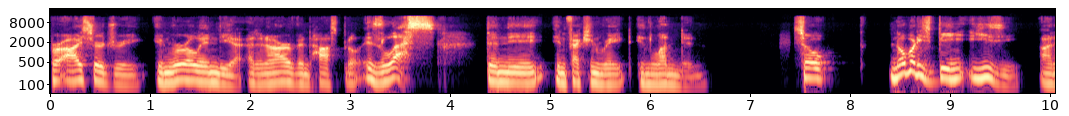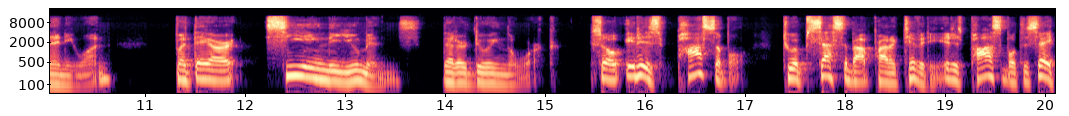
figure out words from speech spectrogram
for eye surgery in rural India at an Aravind hospital is less than the infection rate in London. So nobody's being easy on anyone, but they are seeing the humans that are doing the work. So it is possible to obsess about productivity. It is possible to say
